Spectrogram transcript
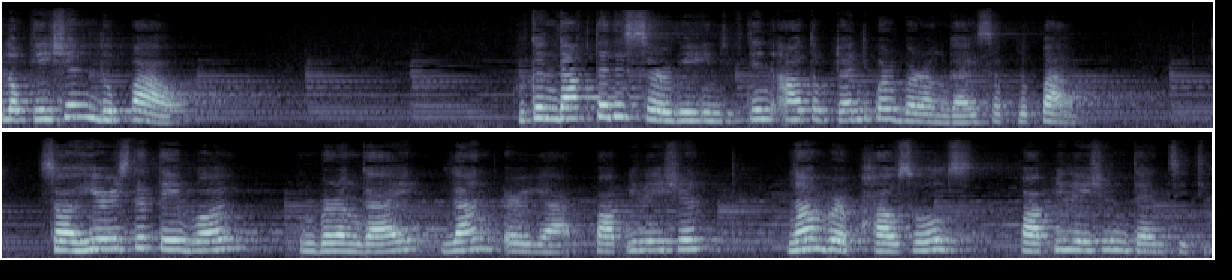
location Lupao. We conducted a survey in 15 out of 24 barangays of Lupao. So here is the table in barangay, land area, population, number of households, population density.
